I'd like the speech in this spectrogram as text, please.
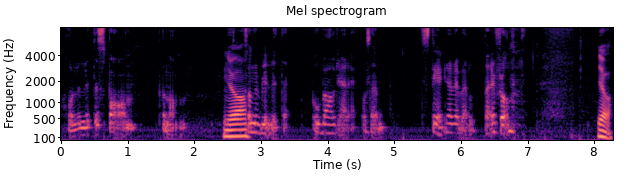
håller lite span på någon. ja, Som det blir lite obehagligare. Och sen stegrar det väl därifrån. ja.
